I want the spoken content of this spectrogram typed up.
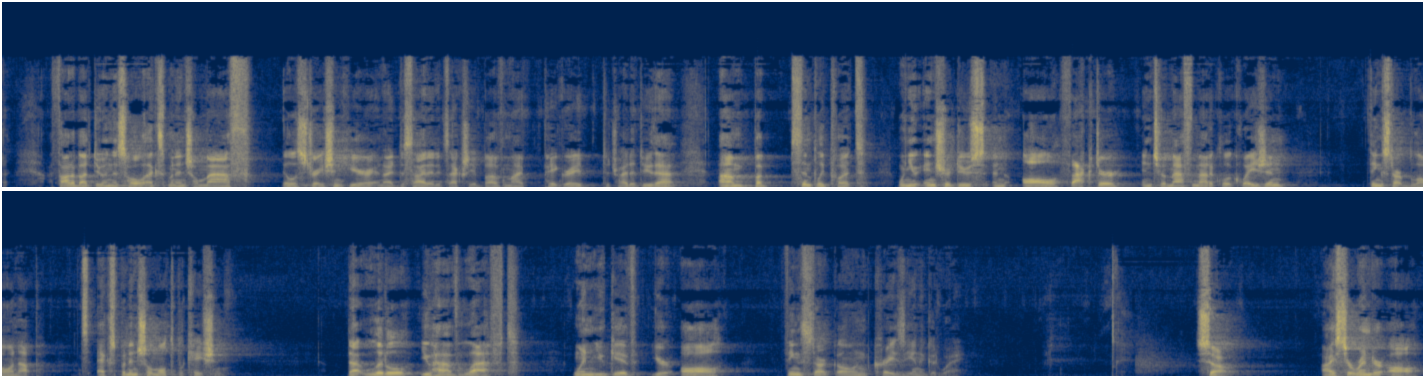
I thought about doing this whole exponential math illustration here, and I decided it's actually above my pay grade to try to do that. Um, but simply put, when you introduce an all factor into a mathematical equation, things start blowing up. It's exponential multiplication. That little you have left, when you give your all, things start going crazy in a good way. So, I surrender all.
